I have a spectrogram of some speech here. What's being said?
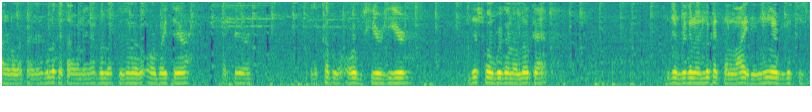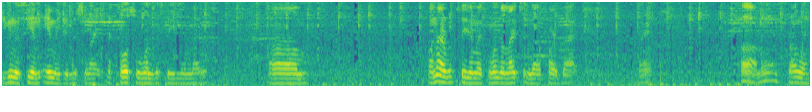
I don't know what that is. We'll look at that one later. But look, there's another orb right there. Right there. There's a couple of orbs here, here. This one we're going to look at. And then we're going to look at the light in here because you're going to see an image in this light. That's also one of the stadium lights. Um, well, not stadium lights, one of the lights in the far back. Right. Oh, man. Wrong way.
